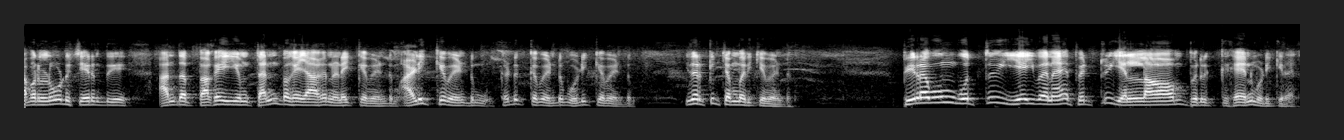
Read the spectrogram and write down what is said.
அவர்களோடு சேர்ந்து அந்த பகையும் தன் பகையாக நினைக்க வேண்டும் அழிக்க வேண்டும் கெடுக்க வேண்டும் ஒழிக்க வேண்டும். இதற்கு சம்மதிக்க வேண்டும். பிறவும் ஒத்து இயைவன பெற்று எல்லாம் பெருக்குகன்னு முடிக்கிறார்.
